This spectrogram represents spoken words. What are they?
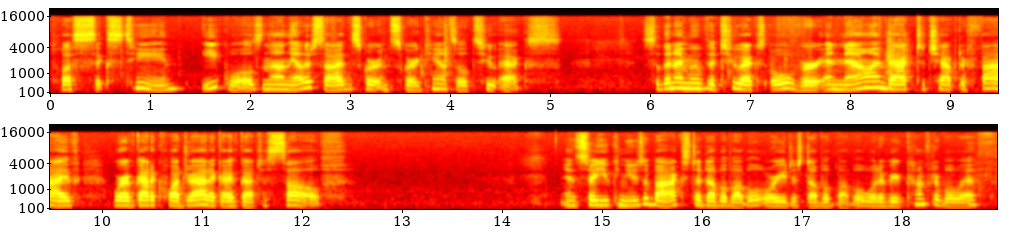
plus 16 equals, and then on the other side, the square root and squared cancel, 2x. So then I move the 2x over, and now I'm back to chapter 5, where I've got a quadratic I've got to solve. And so you can use a box to double bubble, or you just double bubble, whatever you're comfortable with.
